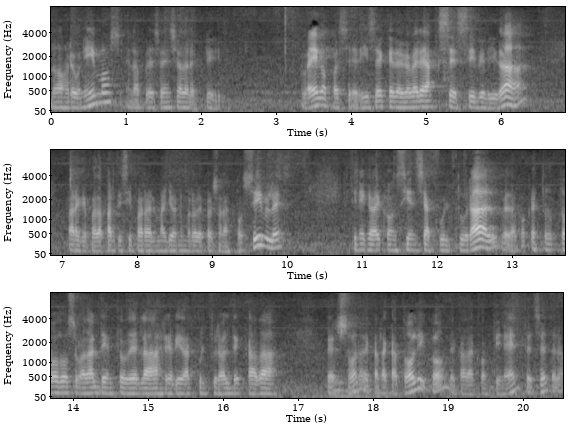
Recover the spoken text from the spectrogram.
nos reunimos en la presencia del Espíritu. Luego, pues se dice que debe haber accesibilidad para que pueda participar el mayor número de personas posibles. Tiene que haber conciencia cultural, ¿verdad? Porque esto todo se va a dar dentro de la realidad cultural de cada persona, de cada católico, de cada continente, etcétera.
